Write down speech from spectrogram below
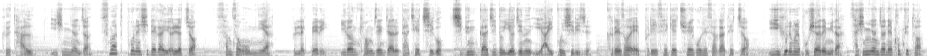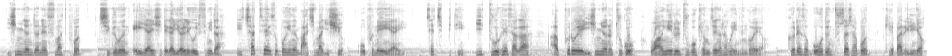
그 다음 20년 전 스마트폰의 시대가 열렸죠. 삼성 옴니아, 블랙베리 이런 경쟁자를 다 제치고 지금까지도 이어지는 이 아이폰 시리즈 그래서 애플이 세계 최고 회사가 됐죠 이 흐름을 보셔야 됩니다. 40년 전의 컴퓨터, 20년 전의 스마트폰, 지금은 AI 시대가 열리고 있습니다. 이 차트에서 보이는 마지막 이슈, 오픈 AI, 챗GPT 이 두 회사가 앞으로의 20년을 두고 왕위를 두고 경쟁을 하고 있는 거예요. 그래서 모든 투자 자본, 개발 인력,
